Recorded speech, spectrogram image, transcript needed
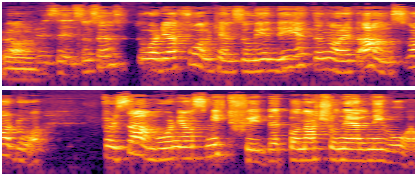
Ja, ja precis. Och sen står det att Folkhälsomyndigheten har ett ansvar då för samordning av smittskyddet på nationell nivå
